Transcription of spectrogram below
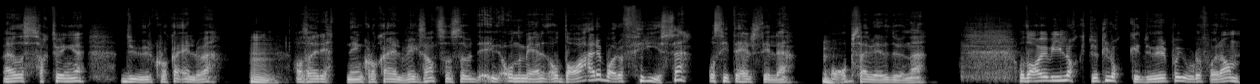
Men jeg hadde sagt til Inge duer klokka 11. Mm. Altså retning klokka 11, ikke sant. Så, så, og, mer, og da er det bare å fryse og sitte helt stille og observere duene. Og da har jo vi lagt ut lokkeduer på jordet foran.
